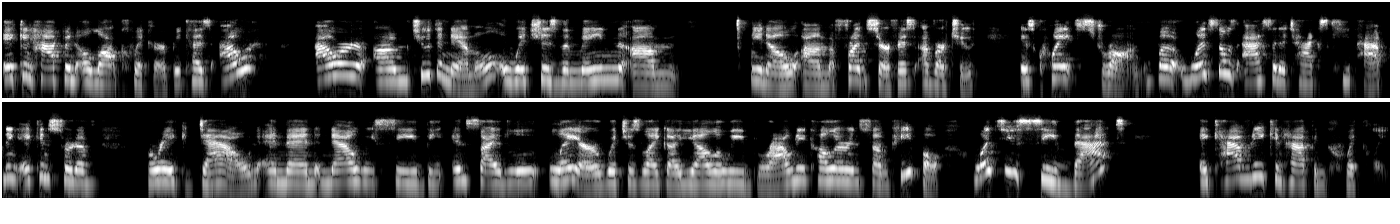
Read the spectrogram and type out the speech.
it can happen a lot quicker because our our um, tooth enamel, which is the main um, you know um, front surface of our tooth, is quite strong. But once those acid attacks keep happening, it can sort of break down and then now we see the inside l- layer which is like a yellowy browny color in some people once you see that a cavity can happen quickly.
